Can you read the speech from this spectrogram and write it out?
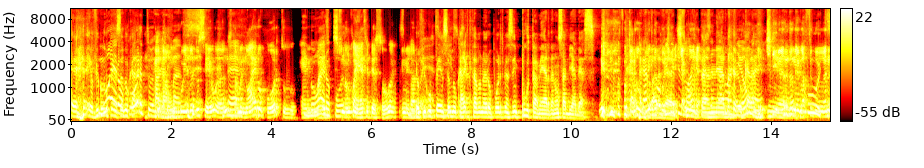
É, eu fico no pensando, aeroporto, cara, né? Cada um mas... cuida do seu ânus, é. tá? mas no aeroporto, é no mais, aeroporto. se tu não conhece a pessoa, é melhor Eu fico pensando isso, no cara que tava no aeroporto pensando assim, puta merda, não sabia dessa. o cara ouviu o episódio pra entrar no avião, o cara né? tirando o negócio do ano.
